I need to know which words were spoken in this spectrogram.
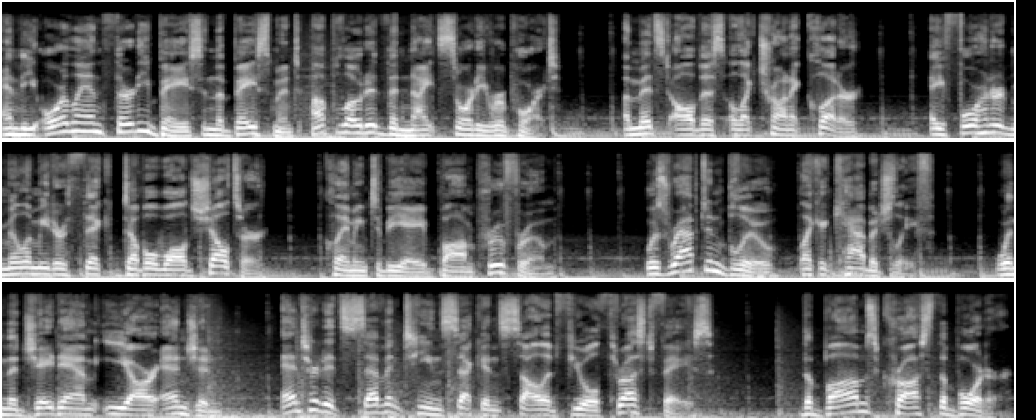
and the Orlan 30 base in the basement uploaded the night sortie report. Amidst all this electronic clutter, a 400 millimeter thick double-walled shelter, claiming to be a bomb-proof room, was wrapped in blue like a cabbage leaf. When the JDAM ER engine entered its 17-second solid fuel thrust phase, the bombs crossed the border,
